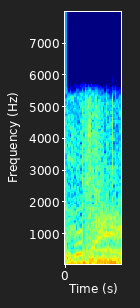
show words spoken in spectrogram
Oh,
